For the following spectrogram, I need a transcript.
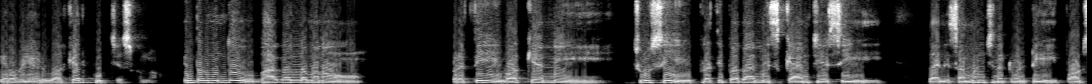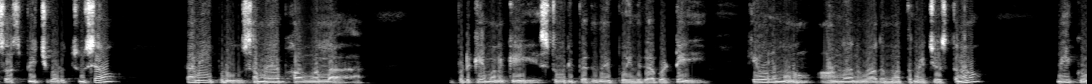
ఇరవై ఏడు వాక్యాలు పూర్తి చేసుకున్నాం. ఇంతకు ముందు భాగాల్లో మనం ప్రతి వాక్యాన్ని చూసి ప్రతి పదాన్ని స్కాన్ చేసి దానికి సంబంధించినటువంటి పార్ట్స్ ఆఫ్ స్పీచ్ కూడా చూసాం కానీ ఇప్పుడు సమయాభావం వల్ల ఇప్పటికే మనకి స్టోరీ పెద్దదైపోయింది కాబట్టి కేవలం మనం ఆంగ్ల అనువాదం మాత్రమే చేస్తున్నాం. మీకు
